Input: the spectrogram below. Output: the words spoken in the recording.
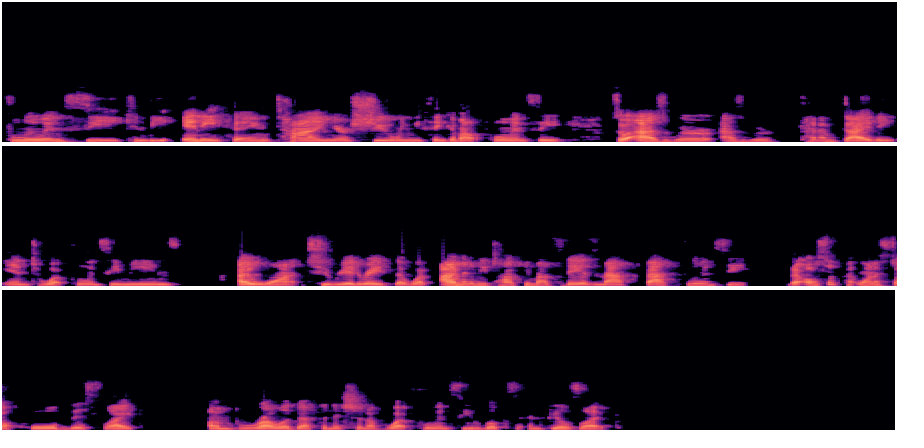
fluency can be anything tying your shoe when you think about fluency so as we're as we're kind of diving into what fluency means i want to reiterate that what i'm going to be talking about today is math fact fluency but i also want us to hold this like umbrella definition of what fluency looks and feels like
